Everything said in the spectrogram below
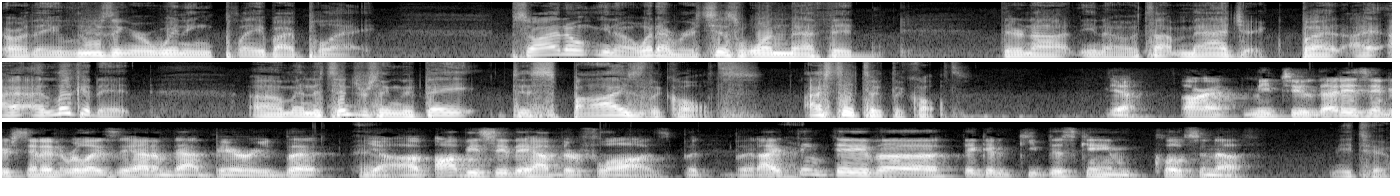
are they losing or winning play by play? So I don't you know whatever. It's just one method. They're not you know it's not magic. But I, I, I look at it um, and it's interesting that they despise the Colts. I still took the Colts. Yeah. All right. Me too. That is interesting. I didn't realize they had them that buried. But yeah, obviously they have their flaws. But but I think they've uh, they could keep this game close enough. Me too.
